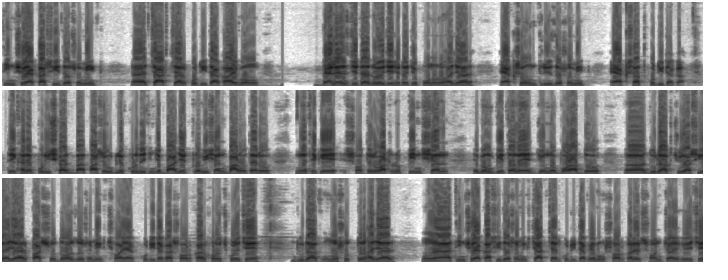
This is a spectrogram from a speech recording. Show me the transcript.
তিনশো একাশি দশমিক চার চার কোটি টাকা এবং ব্যালেন্স যেটা রয়েছে সেটা হচ্ছে পনেরো হাজার একশো উনত্রিশ দশমিক এক সাত কোটি টাকা। তো এখানে পরিষ্কার পাশে উল্লেখ করে দিয়েছেন যে বাজেট প্রভিশন বারো, তেরো থেকে সতেরো, আঠেরো পেনশন এবং বেতনের জন্য বরাদ্দ দু লাখ চুরাশি হাজার পাঁচশো দশ দশমিক ছয় এক কোটি টাকা। সরকার খরচ করেছে দু লাখ উনসত্তর হাজার তিনশো একাশি দশমিক চার চার কোটি টাকা এবং সরকারের সঞ্চয় হয়েছে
